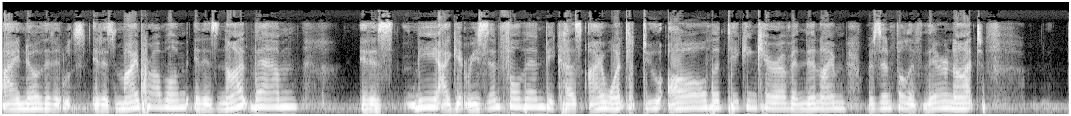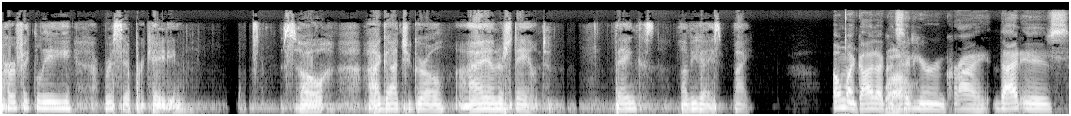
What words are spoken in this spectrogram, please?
I know that it was it is my problem. It is not them it is me. I get resentful then because I want to do all the taking care of, and then I'm resentful if they're not perfectly reciprocating. So I got you, girl. I understand. Thanks. Love you guys. Bye. Oh my God, I could Wow. sit here and cry. That is,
